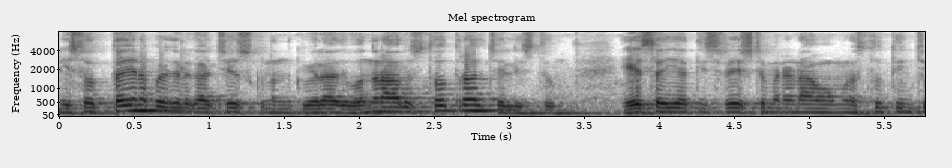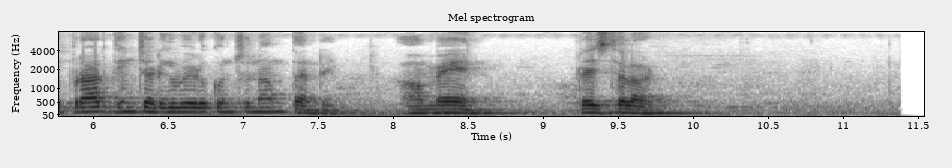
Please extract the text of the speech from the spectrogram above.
నీ సొత్తైన ప్రజలుగా చేసుకున్నందుకు వేలాది వందనాలు స్తోత్రాలు చెల్లిస్తూ ఏసయ్య అతి శ్రేష్టమైన నామమును స్థుతించి ప్రార్థించి అడిగి వేడుకొంచున్నాం తండ్రి. ఆమెన్. ప్రైజ్ తలాడ్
